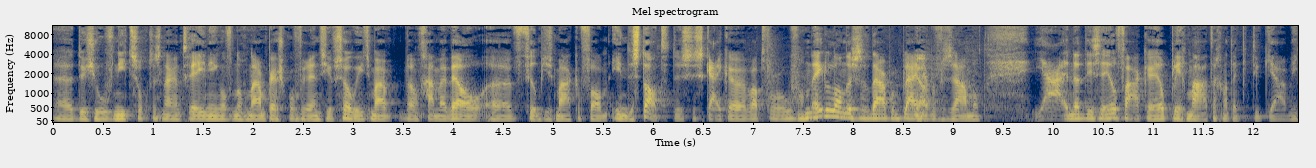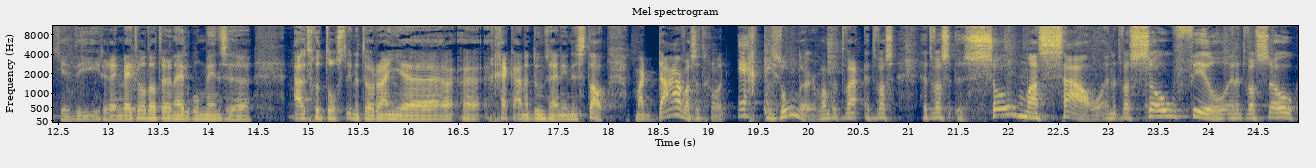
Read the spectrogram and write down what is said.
Eh, dus je hoeft niet 's ochtends naar een training of nog naar een persconferentie of zoiets. Maar dan gaan wij wel eh, filmpjes maken van in de stad. Dus eens kijken wat voor hoeveel Nederlanders zich daar op een plein Ja. hebben verzameld. Ja, en dat is heel vaak eh, heel plichtmatig. Want heb je natuurlijk, ja, weet je, iedereen weet wel dat er een heleboel mensen uitgetost in het oranje gek aan het doen zijn in de stad. Maar daar was het gewoon echt bijzonder. Want het, wa het, was, het was zo massaal en het was zoveel en het was zo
